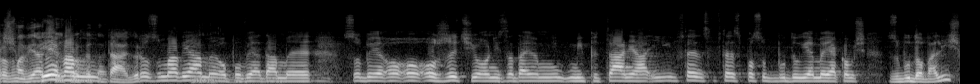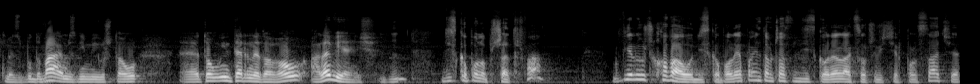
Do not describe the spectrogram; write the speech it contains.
rozmawiacie Śpiewam, trochę tak. tak. rozmawiamy, opowiadamy sobie o, o, o życiu, oni zadają mi pytania i w ten, w ten sposób budujemy jakąś, zbudowaliśmy, zbudowałem z nimi już tą, e, tą internetową, ale więź. Disco Polo przetrwa? Wielu już chowało Disco Polo. Ja pamiętam czasy Disco Relax oczywiście w Polsacie,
